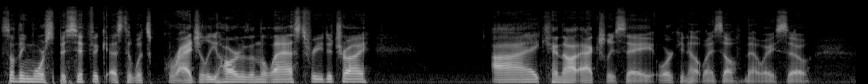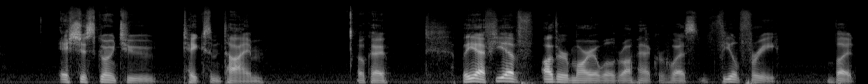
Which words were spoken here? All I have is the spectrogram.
something more specific as to what's gradually harder than the last for you to try. I cannot actually say or can help myself in that way, so it's just going to take some time. Okay. But yeah, if you have other Mario World ROM hack requests, feel free. But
